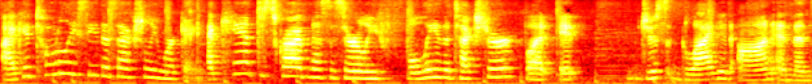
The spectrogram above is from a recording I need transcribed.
I could totally see this actually working. I can't describe necessarily fully the texture, but it just glided on and then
